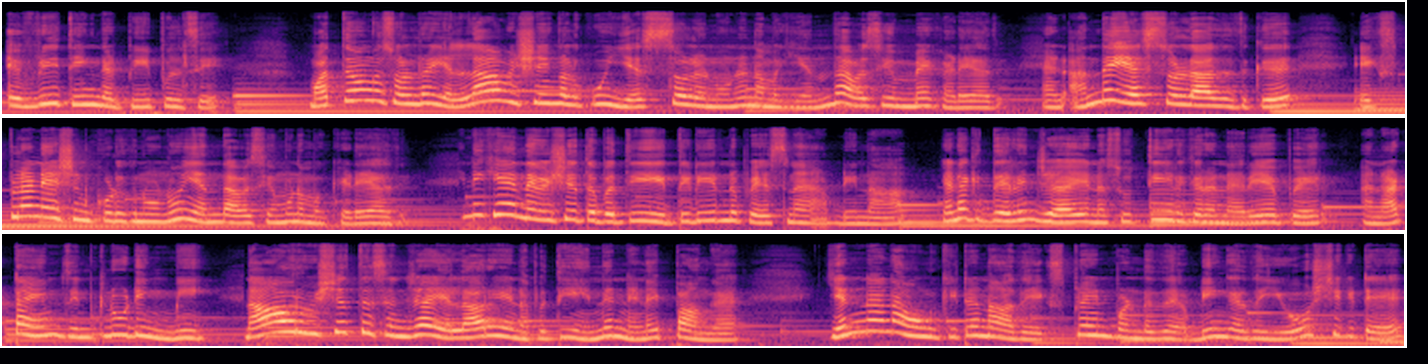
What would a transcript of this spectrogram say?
everything that people say மற்றவங்க சொல்கிற எல்லா விஷயங்களுக்கும் எஸ் சொல்லணும்னு நமக்கு எந்த அவசியமுமே கிடையாது. அண்ட் அந்த எஸ் சொல்லாததுக்கு எக்ஸ்ப்ளனேஷன் கொடுக்கணும்னு எந்த அவசியமும் நமக்கு கிடையாது. இன்றைக்கே இந்த விஷயத்தை பற்றி திடீர்னு பேசினேன் அப்படின்னா எனக்கு தெரிஞ்ச என்னை சுற்றி இருக்கிற நிறைய பேர் and at times including me நான் ஒரு விஷயத்த செஞ்சால் எல்லாரும் என்னை பற்றி என்ன நினைப்பாங்க? என்னென்ன அவங்கக்கிட்ட நான் அதை எக்ஸ்பிளைன் பண்ணுறது அப்படிங்கிறத யோசிச்சுக்கிட்டே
